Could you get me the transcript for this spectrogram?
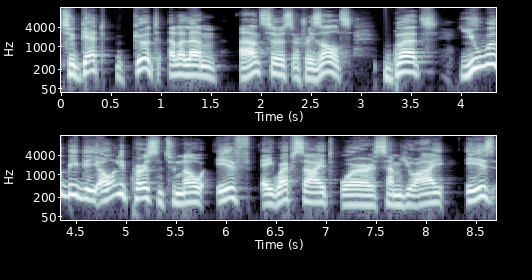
to get good LLM answers and results. But you will be the only person to know if a website or some UI is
